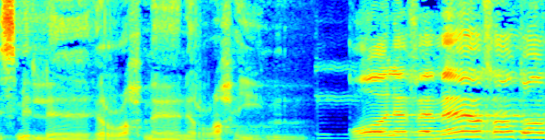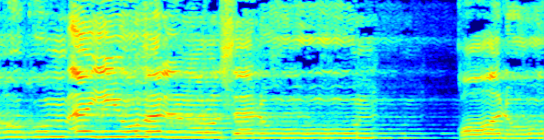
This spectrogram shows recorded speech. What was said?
بسم الله الرحمن الرحيم. قال فما خطبكم أيها المرسلون؟ قالوا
